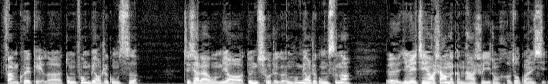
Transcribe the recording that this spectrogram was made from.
反馈给了东风标致公司。接下来我们要敦促这个东风标致公司呢，呃，因为经销商呢跟他是一种合作关系，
